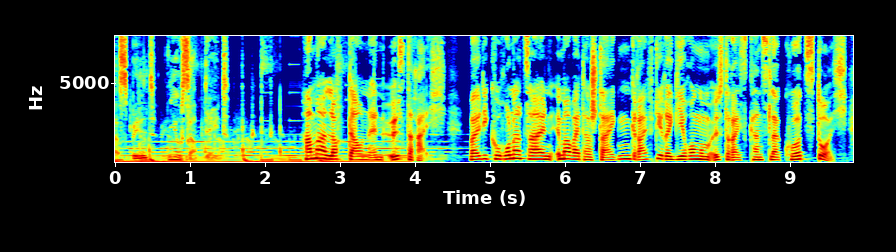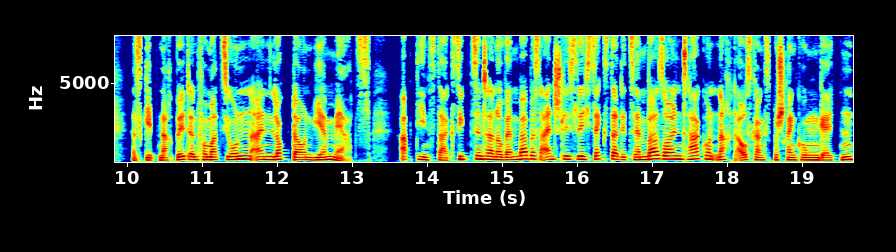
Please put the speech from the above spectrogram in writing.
Das Bild News Update. Hammer-Lockdown in Österreich. Weil die Corona-Zahlen immer weiter steigen, greift die Regierung um Österreichs Kanzler Kurz durch. Es gibt nach Bildinformationen einen Lockdown wie im März. Ab Dienstag, 17. November bis einschließlich 6. Dezember sollen Tag- und Nacht-Ausgangsbeschränkungen gelten.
